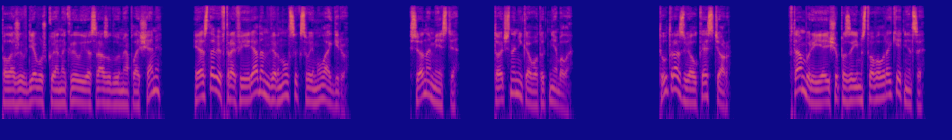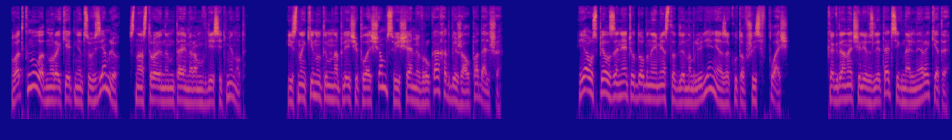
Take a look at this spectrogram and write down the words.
Положив девушку, я накрыл ее сразу двумя плащами и, оставив трофей рядом, вернулся к своему лагерю. Все на месте. Точно никого тут не было. Тут развел костер. В тамбуре я еще позаимствовал ракетницы. Воткнул одну ракетницу в землю с настроенным таймером в 10 минут и с накинутым на плечи плащом с вещами в руках отбежал подальше. Я успел занять удобное место для наблюдения, закутавшись в плащ, когда начали взлетать сигнальные ракеты.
